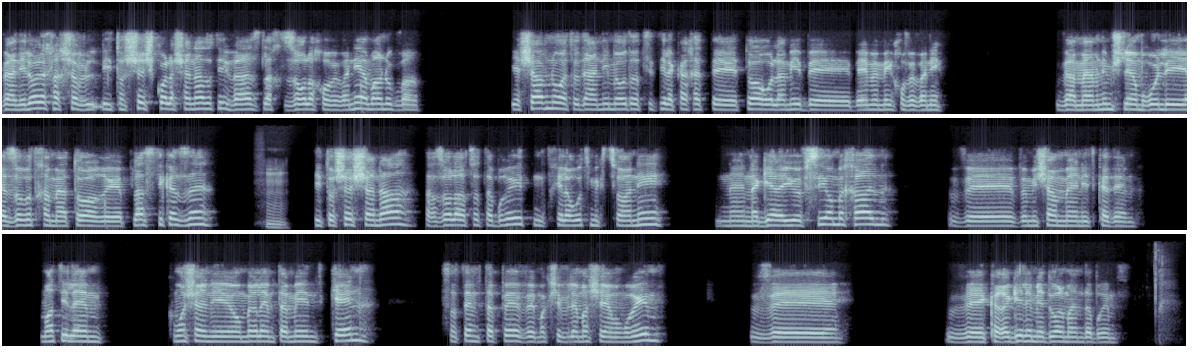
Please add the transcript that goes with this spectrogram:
ואני לא הולך עכשיו להתאושש כל השנה הזאת ואז לחזור לחובבני, אמרנו כבר, ישבנו, אתה יודע, אני מאוד רציתי לקחת uh, תואר עולמי ב-MMA חובבני. והמאמנים שלי אמרו לי, עזוב אותך מהתואר uh, פלסטיק הזה, תתאושש שנה, תחזור לארה"ב, נתחיל לרוץ מקצועני, נ- נגיע ל-UFC יום אחד, ו- ומשם אה, נתקדם. אמרתי להם, כמו שאני אומר להם תמיד, כן, סותם את הפה ומקשיב למה שהם אומרים, ו... וכרגיל הם ידעו על מה הם מדברים.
